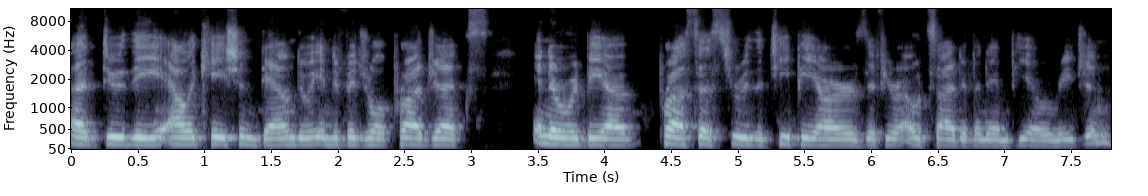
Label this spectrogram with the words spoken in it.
uh, do the allocation down to individual projects. And there would be a process through the TPRs if you're outside of an MPO region.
